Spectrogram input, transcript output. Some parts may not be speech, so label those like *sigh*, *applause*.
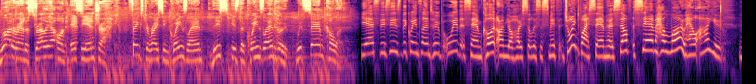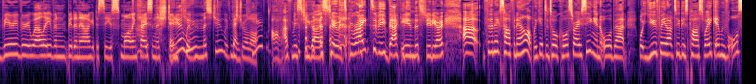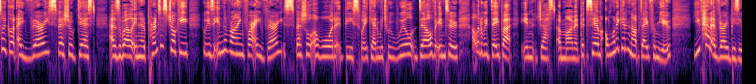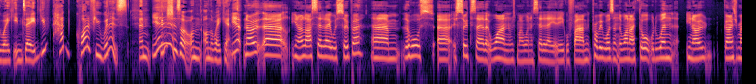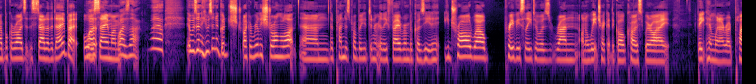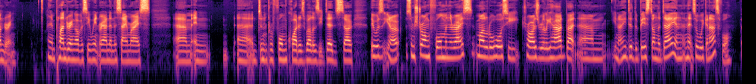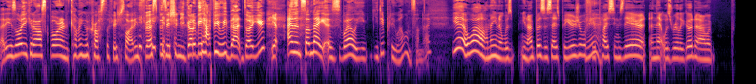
Right around Australia on SEN Track. Thanks to Racing Queensland, this is the Queensland Hoop with Sam Collett. Yes, this is the Queensland Hoop with Sam Collett. I'm your host, Alyssa Smith, joined by Sam herself. Sam, hello. How are you? Very, very well. Even better now. I get to see your smiling *gasps* face in the studio. We've you. missed you. We've missed Thank you a lot. Oh, I've missed you guys too. It's *laughs* great to be back in the studio. Uh, for the next half an hour, we get to talk horse racing and all about what you've been up to this past week. And we've also got a very special guest as well in an apprentice jockey who is in the running for a very special award this weekend, which we will delve into a little bit deeper in just a moment. But Sam, I want to get an update from you. You've had a very busy week indeed. You've had quite a few winners and Yeah. finishes on on the weekend. Yep, no, uh, you know, last Saturday was super. Um, the horse, uh, Soothsayer, that won was my winner Saturday at Eagle Farm. It probably wasn't the one I thought would win, you know, going through my book of rides at the start of the day, but all Why- the same, I'm Why is that? Well, it was in he was in a good like a really strong lot. Um, the punters probably didn't really favour him because he he trialled well previously to his run on a wet track at the Gold Coast where I beat him when I rode Plundering, and Plundering obviously went round in the same race, um, and. Uh, didn't perform quite as well as he did, so there was, you know, some strong form in the race. My little horse, he tries really hard, but um, you know, he did the best on the day, and, and that's all we can ask for. That is all you can ask for. And coming across the finish line in first *laughs* position, you've got to be happy with that, don't you? Yep. And then Sunday as well. You you did pretty well on Sunday. Yeah, well, I mean, it was you know business as per usual. A few Yeah. placings there, and that was really good. Um, we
